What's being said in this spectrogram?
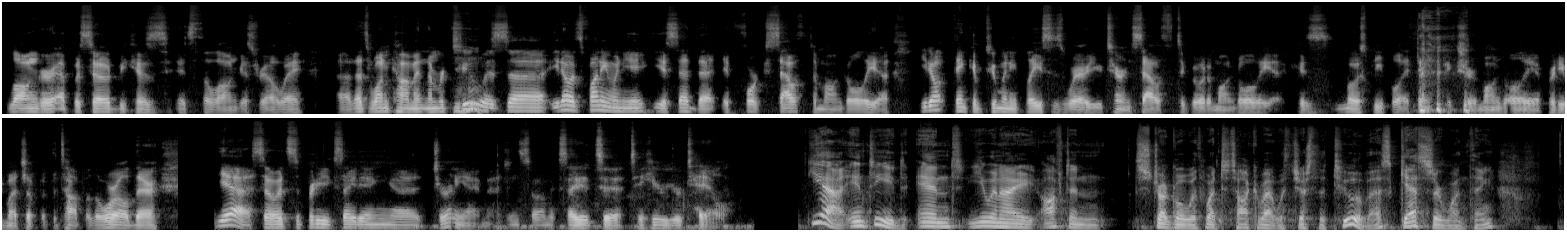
longer episode because it's the longest railway. Uh, that's one comment. Number 2 mm-hmm. was, uh, you know, it's funny when you, you said that it forks south to Mongolia. You don't think of too many places where you turn south to go to Mongolia because most people, I think, picture Mongolia pretty much up at the top of the world there. Yeah, so it's a pretty exciting uh, journey, I imagine. So I'm excited to to hear your tale. Yeah, indeed. And you and I often struggle with what to talk about with just the two of us. Guests are one thing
